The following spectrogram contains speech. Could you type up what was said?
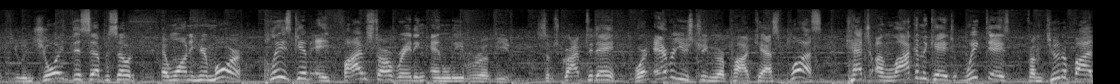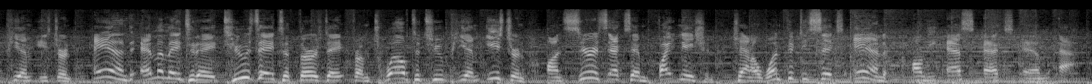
If you enjoyed this episode and want to hear more, please give a five star rating and leave a review. Subscribe today wherever you stream your podcast. Plus, catch Unlocking the Cage weekdays from 2 to 5 p.m. Eastern and MMA Today Tuesday to Thursday from 12 to 2 p.m. Eastern on SiriusXM Fight Nation, channel 156, and on the SXM app.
